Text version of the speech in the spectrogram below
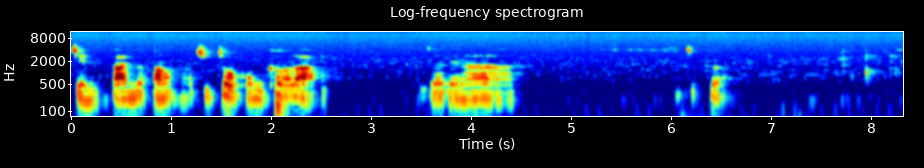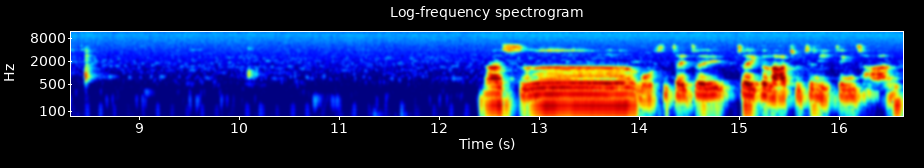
简单的方法去做功课啦，这边啊，这个，那时我是在这这一个蜡烛这里进场，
